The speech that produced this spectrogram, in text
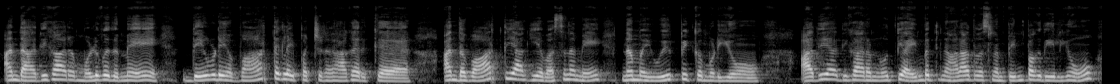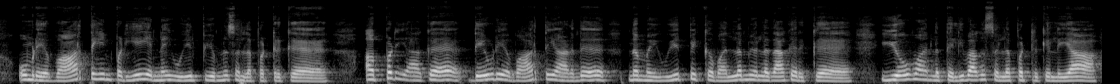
அந்த அதிகாரம் முழுவதுமே தேவனுடைய வார்த்தைகளை பற்றினதாக இருக்க அந்த வார்த்தையாகிய வசனமே நம்மை உயிர்ப்பிக்க முடியும். அதே அதிகாரம் நூத்தி ஐம்பத்தி நாலாவது வசனம் பின்பகுதியிலையும் உம்முடைய வார்த்தையின்படியே என்னை உயிர்ப்பியும்னு சொல்லப்பட்டிருக்கு. அப்படியாக தேவடைய வார்த்தையானது நம்மை உயிர்ப்பிக்க வல்லமையுள்ளதாக இருக்கு. யோவான்ல தெளிவாக சொல்லப்பட்டிருக்கு இல்லையா?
